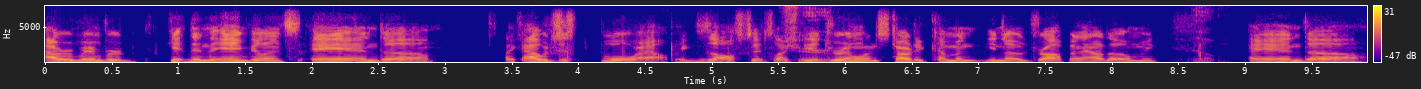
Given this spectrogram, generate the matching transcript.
I remember getting in the ambulance and uh like I was just wore out, exhausted. Like sure. the adrenaline started coming, you know, dropping out of me. Yep. And uh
